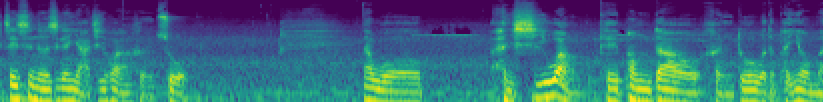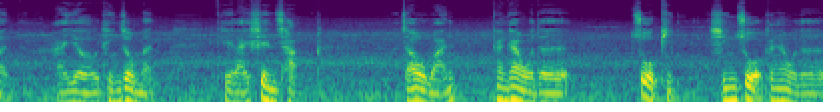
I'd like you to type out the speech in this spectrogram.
这次呢是跟雅基画廊合作。那我很希望可以碰到很多我的朋友们，还有听众们，可以来现场找我玩，看看我的作品、新作，看看我的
